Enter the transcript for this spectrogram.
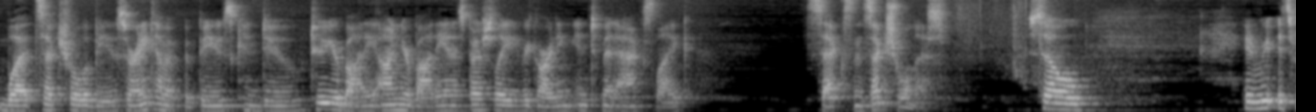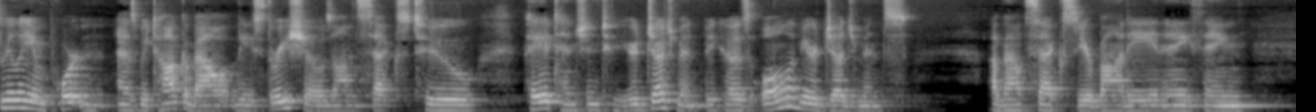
what sexual abuse or any type of abuse can do to your body, on your body, and especially regarding intimate acts like sex and sexualness. So, it re- it's really important as we talk about these three shows on sex to pay attention to your judgment because all of your judgments about sex, your body, and anything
